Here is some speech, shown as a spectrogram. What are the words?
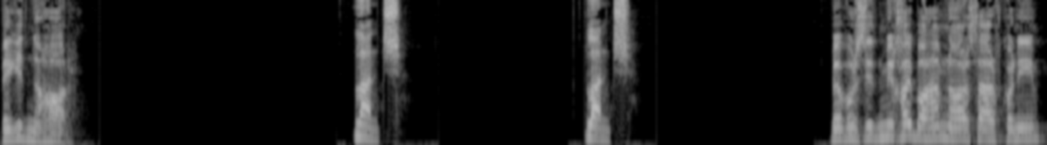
بگید نهار Lunch. Lunch. بپرسید میخوای با هم نهار صرف کنیم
